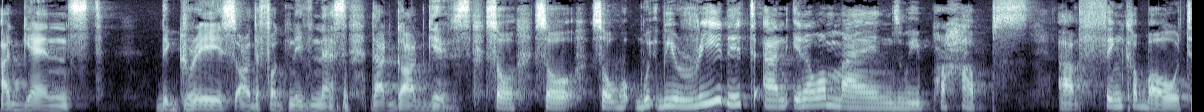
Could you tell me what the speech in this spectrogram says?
against." the grace or the forgiveness that God gives. So, so, so we, we read it, and in our minds, we perhaps uh, think about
